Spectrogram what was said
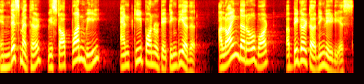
In this method, we stop one wheel and keep on rotating the other, allowing the robot a bigger turning radius.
